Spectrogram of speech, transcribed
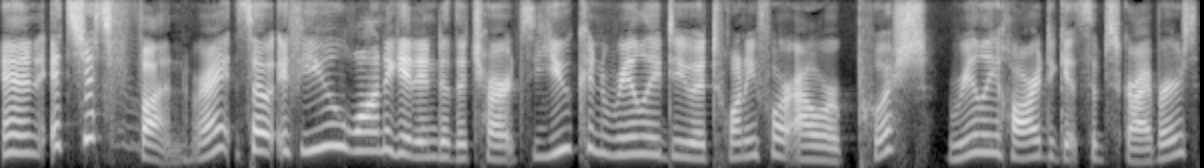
And it's just fun, right? So if you want to get into the charts, you can really do a 24 hour push really hard to get subscribers.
